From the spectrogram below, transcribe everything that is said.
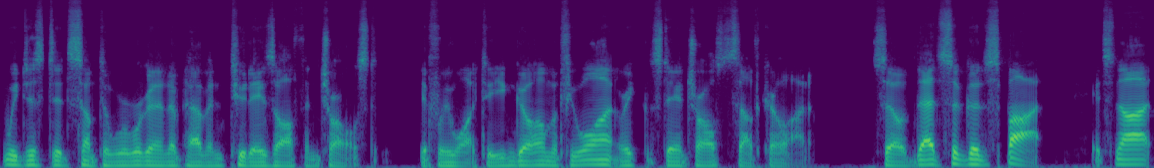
we just did something where we're going to end up having two days off in Charleston if we want to. You can go home if you want, or you can stay in Charleston, South Carolina. So that's a good spot. It's not,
